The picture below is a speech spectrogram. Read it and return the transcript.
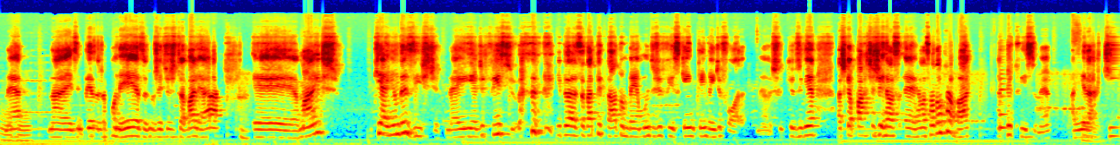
né? uhum. né? Nas empresas japonesas, no jeito de trabalhar, é, mas que ainda existe, né? E é difícil. e para se adaptar também é muito difícil quem, quem vem de fora. Né? Acho que eu diria, acho que a parte de é, relacionada ao trabalho é difícil, né? A hierarquia,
